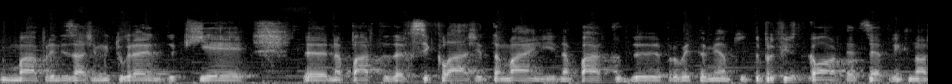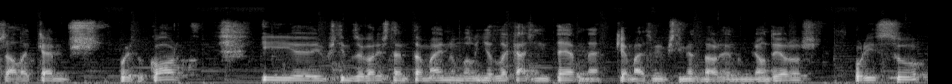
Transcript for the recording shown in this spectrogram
uma aprendizagem muito grande que é eh, na parte da reciclagem também e na parte de aproveitamento de perfis de corte, etc., em que nós já lacamos depois do corte. E eh, investimos agora este ano também numa linha de lacagem interna, que é mais um investimento na ordem de um milhão de euros. Por isso,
